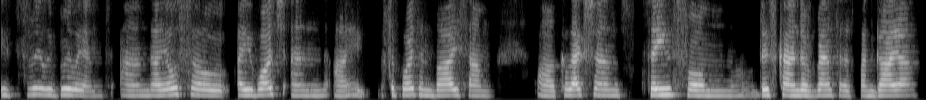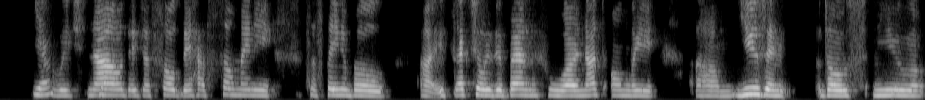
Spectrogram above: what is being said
it's really brilliant. And I also, I watch and I support and buy some uh, collections, things from this kind of brands as Pangaia, yeah, which now yeah. they just sold. They have so many sustainable. Uh, it's actually the brand who are not only um, using those new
